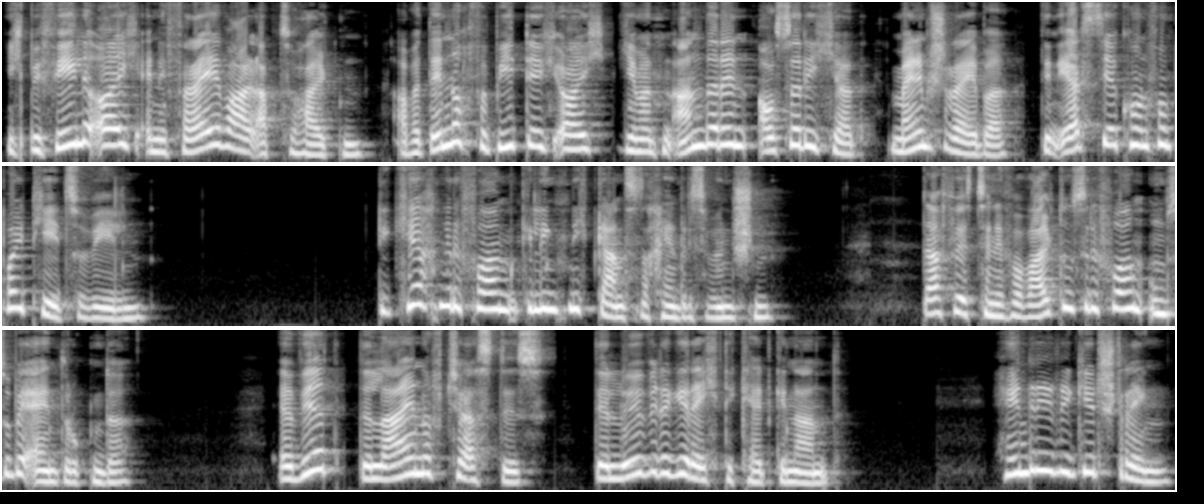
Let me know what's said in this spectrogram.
Ich befehle euch, eine freie Wahl abzuhalten, aber dennoch verbiete ich euch, jemanden anderen außer Richard, meinem Schreiber, den Erzdiakon von Poitiers zu wählen. Die Kirchenreform gelingt nicht ganz nach Henrys Wünschen. Dafür ist seine Verwaltungsreform umso beeindruckender. Er wird The Lion of Justice, der Löwe der Gerechtigkeit genannt. Henry regiert streng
